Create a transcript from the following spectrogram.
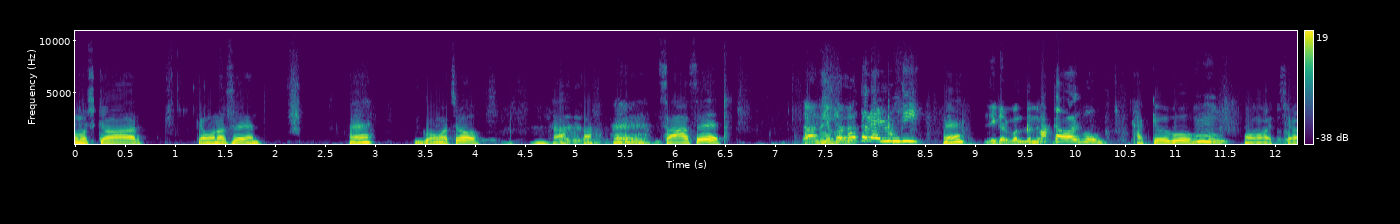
নমস্কার কেমন আছেন? হ্যাঁ? গম আছো? চা আছে? হ্যাঁ? আচ্ছা।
